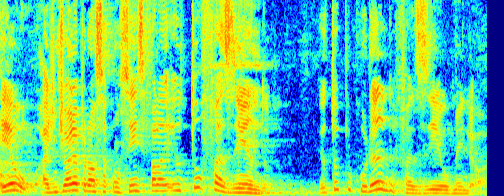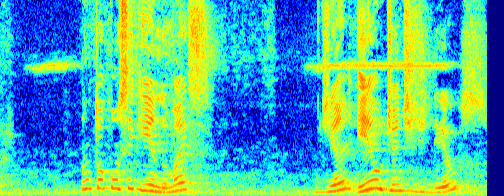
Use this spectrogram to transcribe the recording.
eu, a gente olha para nossa consciência e fala, eu estou fazendo, eu estou procurando fazer o melhor. Não estou conseguindo, mas eu diante de Deus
